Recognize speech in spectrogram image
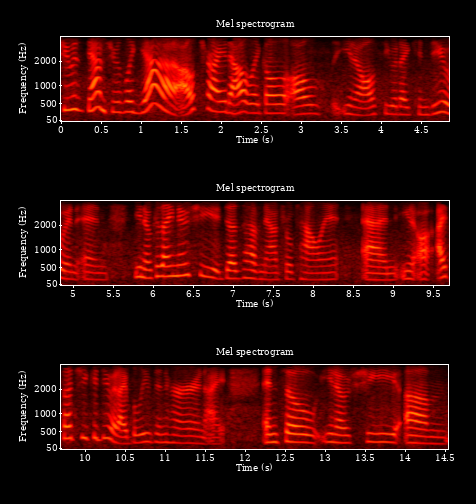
she was down. She was like yeah I'll try it out. Like I'll I'll you know I'll see what I can do. And and you know because I know she does have natural talent and you know I thought she could do it. I believed in her and I and so you know she um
